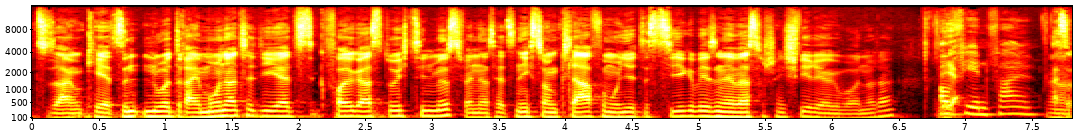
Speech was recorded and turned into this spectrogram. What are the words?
zu sagen, okay, jetzt sind nur drei Monate, die jetzt Vollgas durchziehen müsst, wenn das jetzt nicht so ein klar formuliertes Ziel gewesen wäre, wäre es wahrscheinlich schwieriger geworden, oder? Auf ja. jeden Fall. Also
